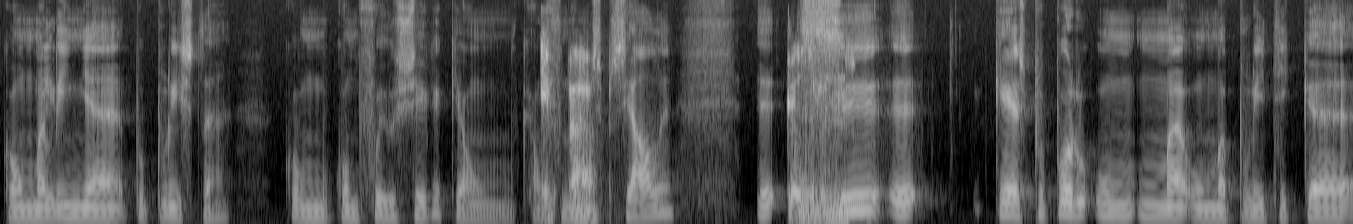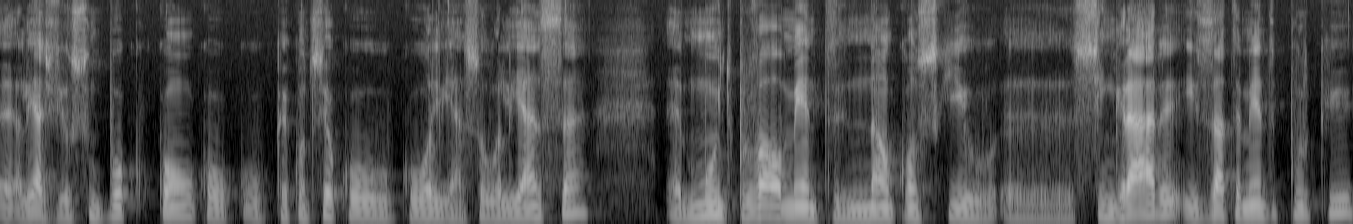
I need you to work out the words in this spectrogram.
com uma linha populista, como, como foi o Chega, que é um, que é um fenómeno especial, Pedro, se uh, queres propor um, uma, uma política, aliás, viu-se um pouco com, com, com, o que aconteceu com, com o Aliança. O Aliança uh, muito provavelmente não conseguiu uh, se ingrar exatamente porque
